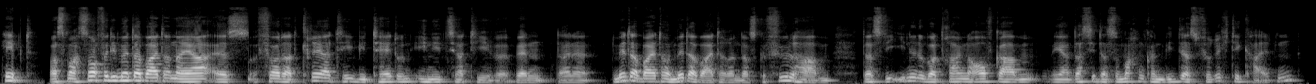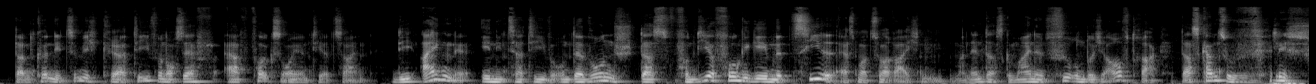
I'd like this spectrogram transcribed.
hebt. Was macht es noch für die Mitarbeiter? Naja, es fördert Kreativität und Initiative. Wenn deine Mitarbeiter und Mitarbeiterinnen das Gefühl haben, dass die ihnen übertragene Aufgaben, ja, dass sie das so machen können, wie die das für richtig halten, dann können die ziemlich kreativ und auch sehr erfolgsorientiert sein. Die eigene Initiative und der Wunsch, das von dir vorgegebene Ziel erstmal zu erreichen, man nennt das gemeine Führen durch Auftrag, das kann zu wirklich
